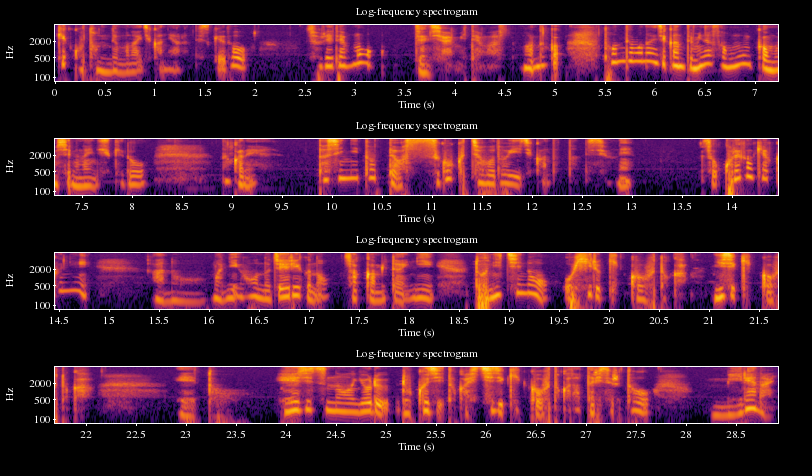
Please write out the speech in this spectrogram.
結構とんでもない時間にあるんですけど、それでも全試合見てます。まあなんか、とんでもない時間って皆さん思うかもしれないんですけど、なんかね、私にとってはすごくちょうどいい時間だったんですよね。そう、これが逆に、あの、まあ、日本の J リーグのサッカーみたいに、土日のお昼キックオフとか、2時キックオフとか、えっ、ー、と、平日の夜6時とか7時キックオフとかだったりすると、見れない。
